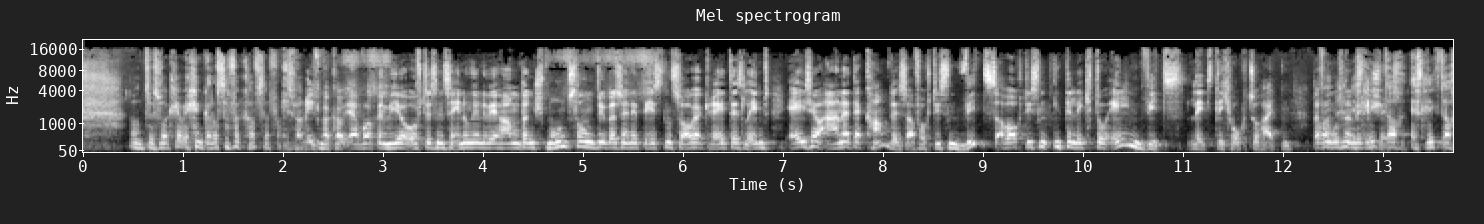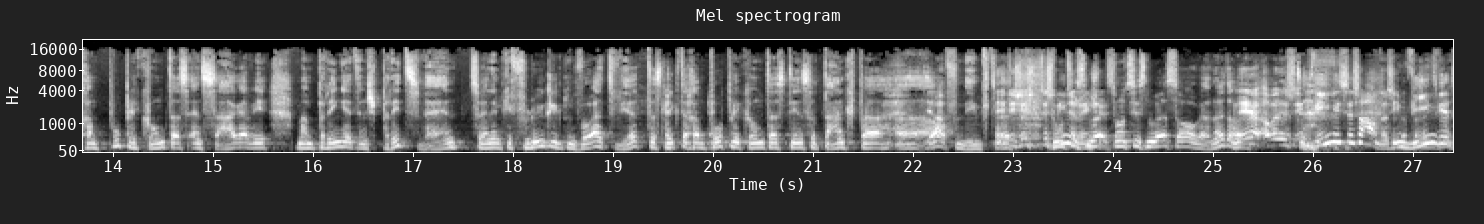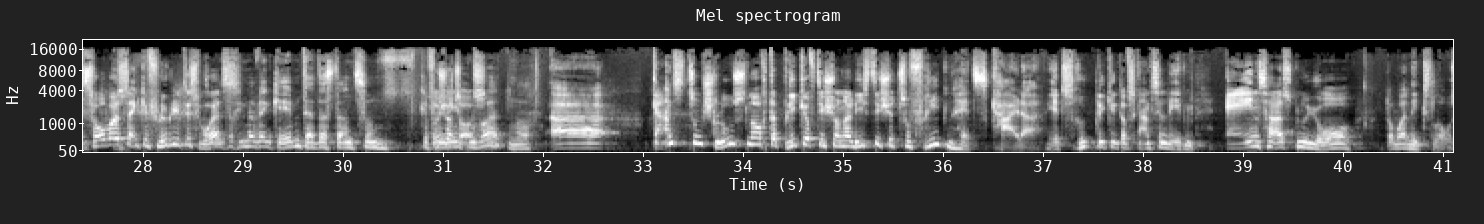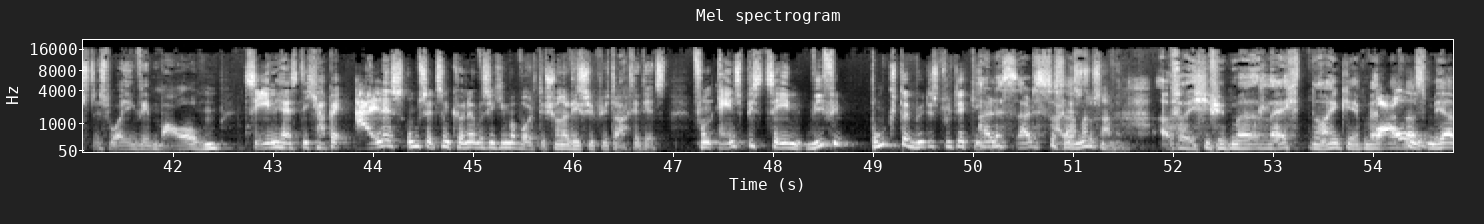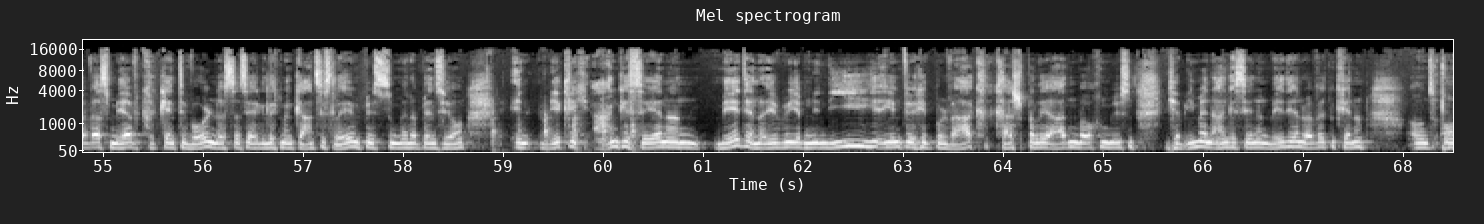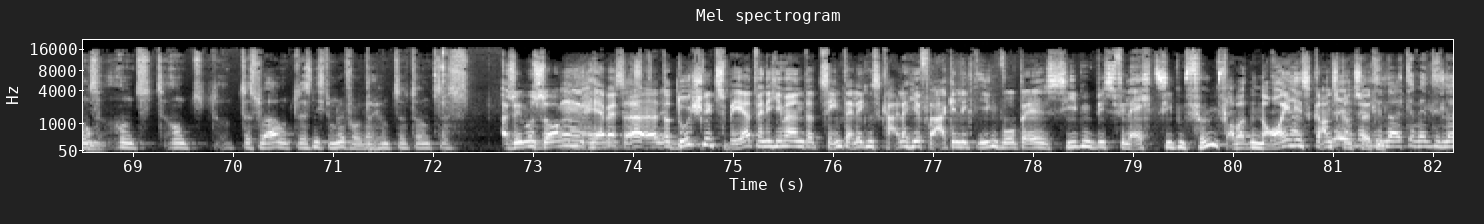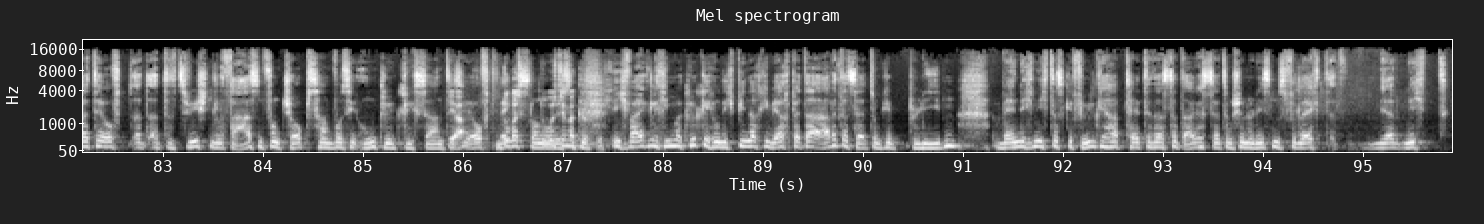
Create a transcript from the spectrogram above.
Und das war, glaube ich, ein großer Verkaufserfolg. Es war Er war bei mir oft in Sendungen, wir haben dann schmunzelnd über seine besten Sagergeräte des Lebens. Er ist ja einer, der kann das, einfach diesen Witz, aber auch diesen intellektuellen Witz letztlich hochzuhalten. Davon muss man es wirklich liegt auch, Es liegt auch am Publikum, dass ein Sager wie man bringe den Spritzwein zu einem geflügelten Wort wird. Das liegt auch am Publikum, das den so dankbar äh, ja. aufnimmt. Ja, das ist das sonst, ist nur, sonst ist nur ein Sager. Nicht? Aber, naja, aber das, in Wien ist es anders. In Wien wird sowas ein geflügeltes Wort. Es wird auch immer wen geben, der das dann zum geflügelten so Wort macht. Äh, Ganz zum Schluss noch der Blick auf die journalistische Zufriedenheitsskala. Jetzt rückblickend aufs ganze Leben. Eins heißt, nur ja, da war nichts los. Das war irgendwie mau. Hm. Zehn heißt, ich habe alles umsetzen können, was ich immer wollte, journalistisch betrachtet jetzt. Von eins bis zehn, wie viel Punkte würdest du dir geben? Alles, alles zusammen. Alles zusammen. Also ich würde mir leicht neun geben, weil wow. was mehr, was mehr könnte wollen, dass das eigentlich mein ganzes Leben bis zu meiner Pension in wirklich angesehenen Medien. Ich habe nie irgendwelche Boulevard-Kasperleaden machen müssen. Ich habe immer in angesehenen Medien arbeiten können und, und, und, und, das war, und das ist nicht unerfolgreich und, und das also ich muss sagen, Herbert, äh, der Durchschnittswert, wenn ich immer an der zehnteiligen Skala hier frage, liegt irgendwo bei sieben bis vielleicht sieben, fünf, aber neun ja, ist ganz, ganz selten. Die Leute, weil die Leute oft äh, dazwischen Phasen von Jobs haben, wo sie unglücklich sind, die ja. sie oft wechseln du warst, du warst immer glücklich. Ich war eigentlich immer glücklich und ich bin auch, ich wäre auch bei der Arbeiterzeitung geblieben, wenn ich nicht das Gefühl gehabt hätte, dass der Tageszeitung Journalismus vielleicht mir nicht,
